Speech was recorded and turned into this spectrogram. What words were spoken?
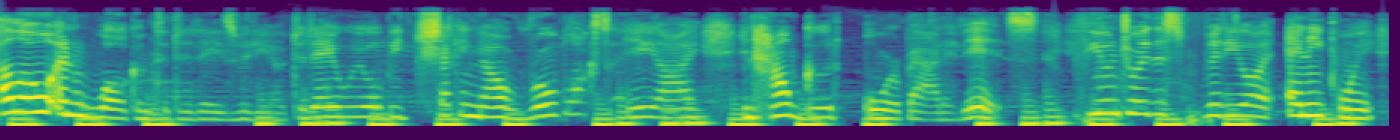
Hello and welcome to today's video. Today we will be checking out Roblox AI and how good or bad it is. If you enjoyed this video at any point,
